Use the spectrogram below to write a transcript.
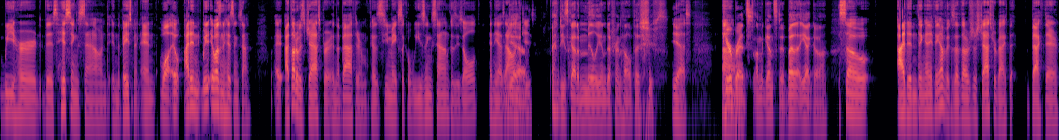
we heard this hissing sound in the basement, and well, it, I didn't. We, it wasn't a hissing sound. I, I thought it was Jasper in the bathroom because he makes like a wheezing sound because he's old and he has Yeah. allergies. And he's got a million different health issues. Yes, Uh, Purebreds, I'm against it. But uh, yeah, go on. so I didn't think anything of it because I thought it was just Jasper back th- back there.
